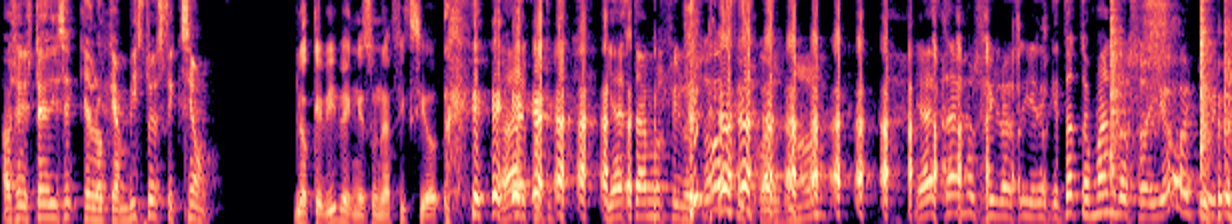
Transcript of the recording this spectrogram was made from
O sea, usted dice que lo que han visto es ficción. Lo que viven es una ficción. Puta, ya estamos filosóficos, ¿no? Ya estamos filosóficos. Y el que está tomando soy yo, chucho.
